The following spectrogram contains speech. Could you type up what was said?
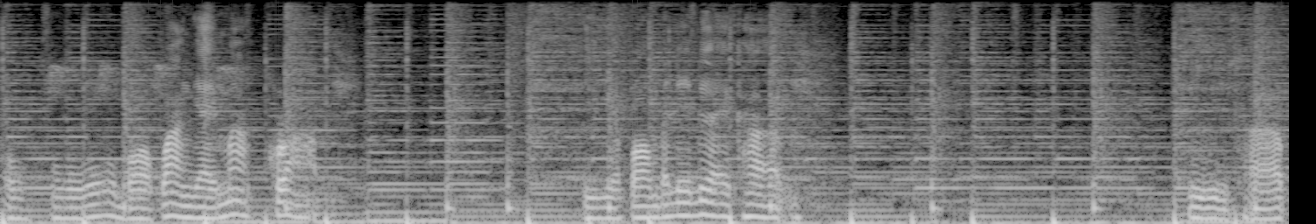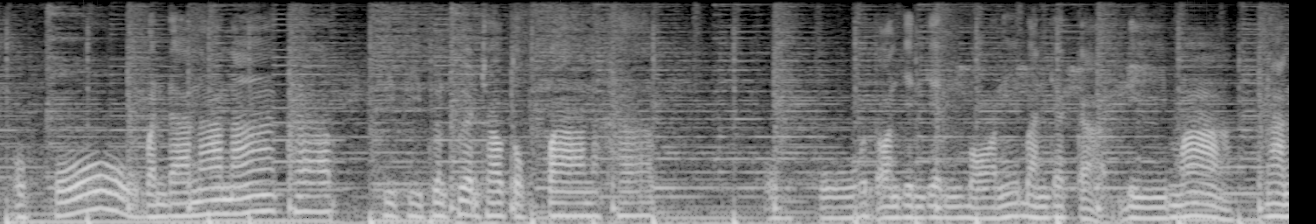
โอ้โหบ่อกว้างใหญ่มากครับ ตีเหยื่อปลอมไปเรื่อยๆครับ นี่ครับ โอ้โห บรรดานานะครับ พี่ๆเพื่อนๆชาวตกปลานะครับ โอ้โห ตอนเย็นๆบ่อนี้บรรยากาศดีมาก นั่น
